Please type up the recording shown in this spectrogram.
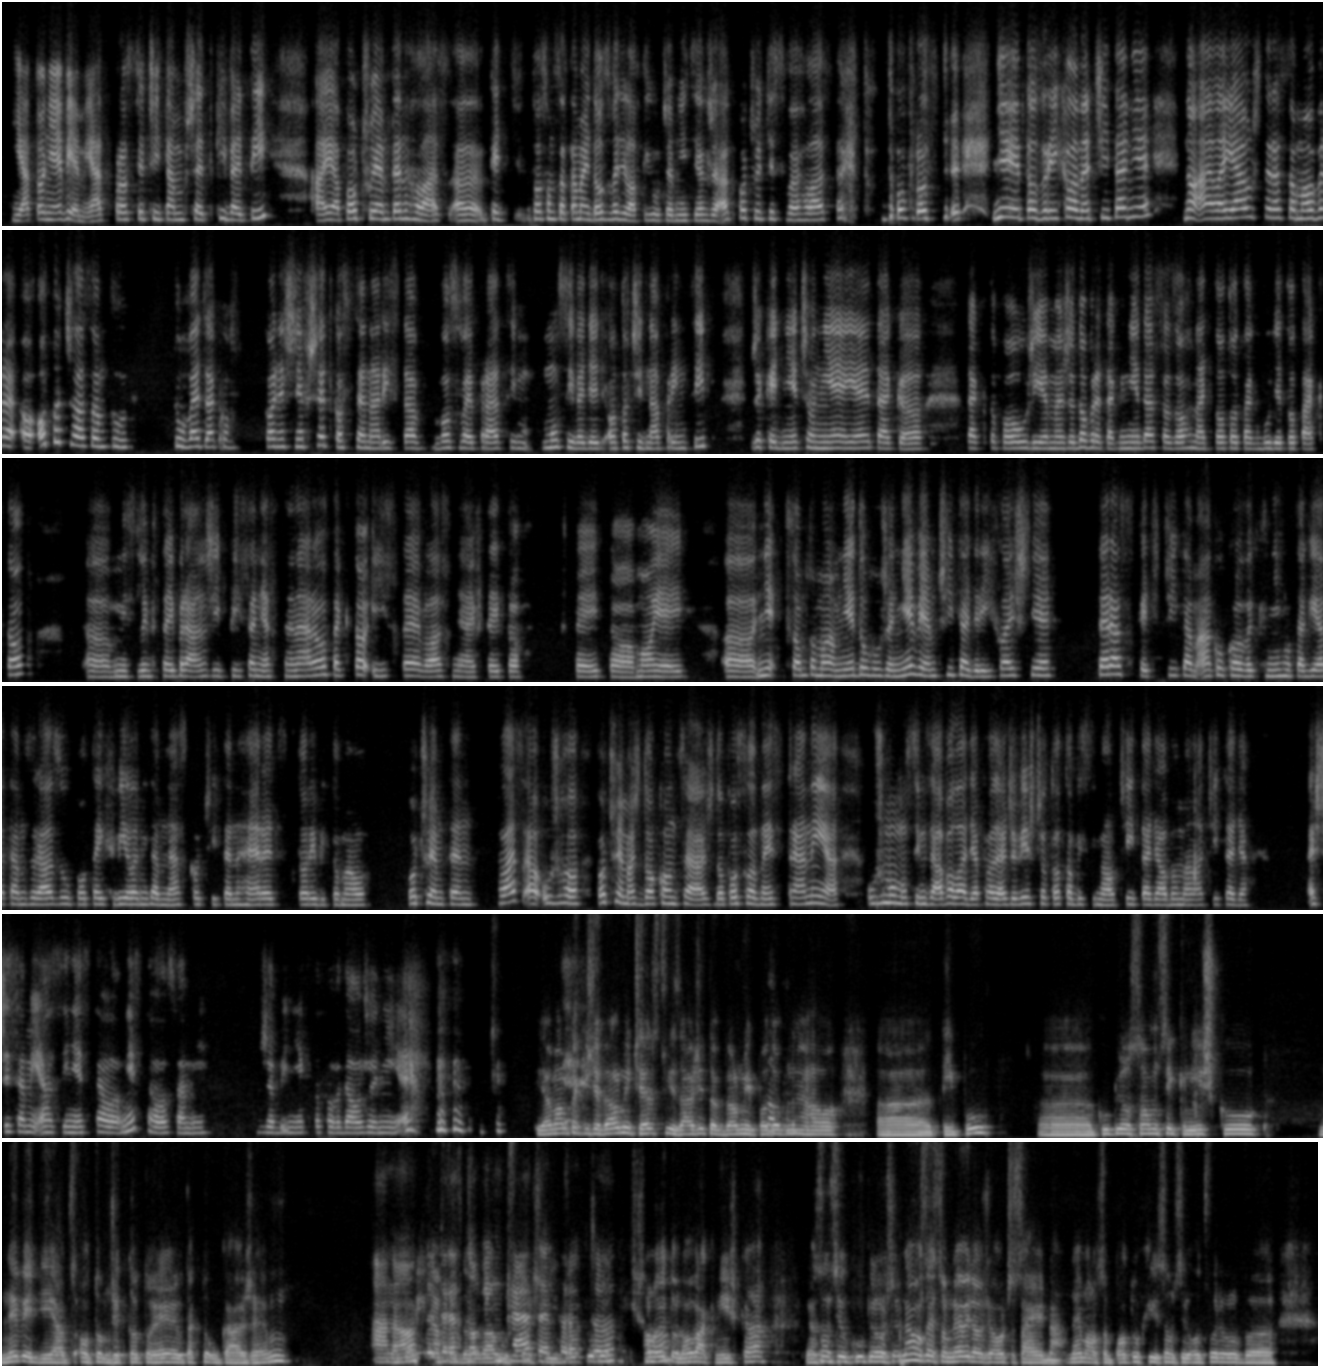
ja to neviem, ja proste čítam všetky vety a ja počujem ten hlas. A keď, to som sa tam aj dozvedela v tých učebniciach, že ak počujete svoj hlas, tak to, to proste nie je to zrýchlené čítanie. No ale ja už teraz som obra- otočila som tú tú vec, ako konečne všetko scenarista vo svojej práci musí vedieť otočiť na princíp, že keď niečo nie je, tak, eh, tak to použijeme, že dobre, tak nedá sa zohnať toto, tak bude to takto. Eh, myslím v tej branži písania scenárov, tak to isté vlastne aj v tejto, v tejto mojej, eh, v tomto mojom neduhu, že neviem čítať rýchlejšie, teraz, keď čítam akúkoľvek knihu, tak ja tam zrazu po tej chvíli mi tam naskočí ten herec, ktorý by to mal, počujem ten hlas a už ho počujem až do konca, až do poslednej strany a už mu musím zavolať a povedať, že vieš čo, toto by si mal čítať alebo mala čítať a ešte sa mi asi nestalo. Nestalo sa mi, že by niekto povedal, že nie. ja mám taký, že veľmi čerstvý zážitok veľmi podobného uh, typu. Uh, kúpil som si knižku nevediac o tom, že kto to je, tak to ukážem. Áno, to je teraz novinka, to Áno, je to nová knižka ja som si ju kúpil, naozaj som nevedel, že o čo sa jedná. Nemal som potuchy, som si ju otvoril v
